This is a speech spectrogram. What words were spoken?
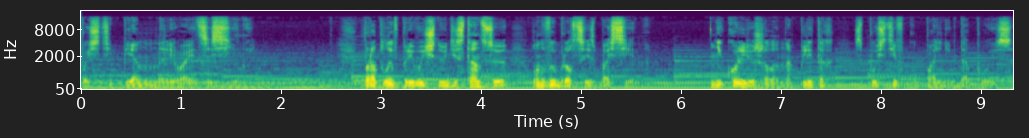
постепенно наливается силой. Проплыв привычную дистанцию, он выбрался из бассейна. Николь лежала на плитах, спустив купальник до пояса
